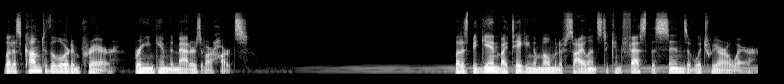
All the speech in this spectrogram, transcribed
Let us come to the Lord in prayer, bringing him the matters of our hearts. Let us begin by taking a moment of silence to confess the sins of which we are aware.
